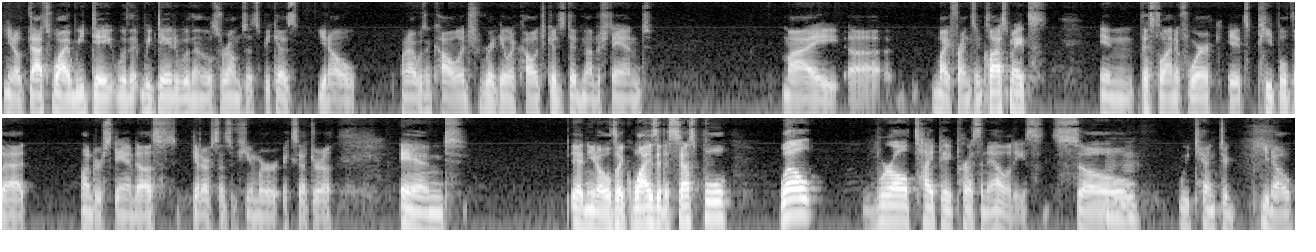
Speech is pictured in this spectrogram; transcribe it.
you know, that's why we date with it. We dated within those realms. It's because you know, when I was in college, regular college kids didn't understand my uh, my friends and classmates. In this line of work, it's people that understand us, get our sense of humor, etc. And and you know, it's like, why is it a cesspool? Well, we're all type A personalities, so. Mm-hmm we tend to, you know,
